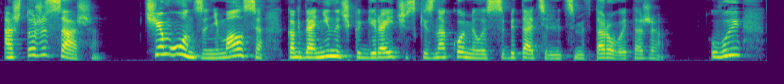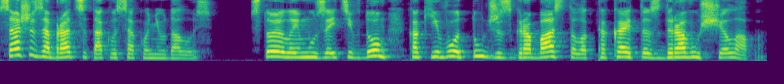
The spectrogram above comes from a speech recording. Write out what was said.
А что же Саша? Чем он занимался, когда Ниночка героически знакомилась с обитательницами второго этажа? Увы, Саше забраться так высоко не удалось. Стоило ему зайти в дом, как его тут же сгробастала какая-то здоровущая лапа.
